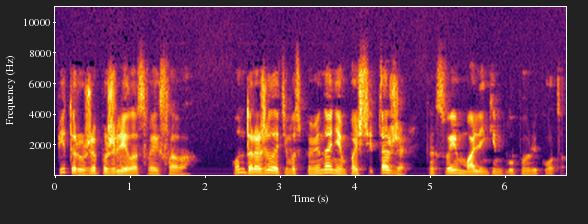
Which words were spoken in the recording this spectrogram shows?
Питер уже пожалел о своих словах. Он дорожил этим воспоминанием почти так же, как своим маленьким глупым рекордом.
